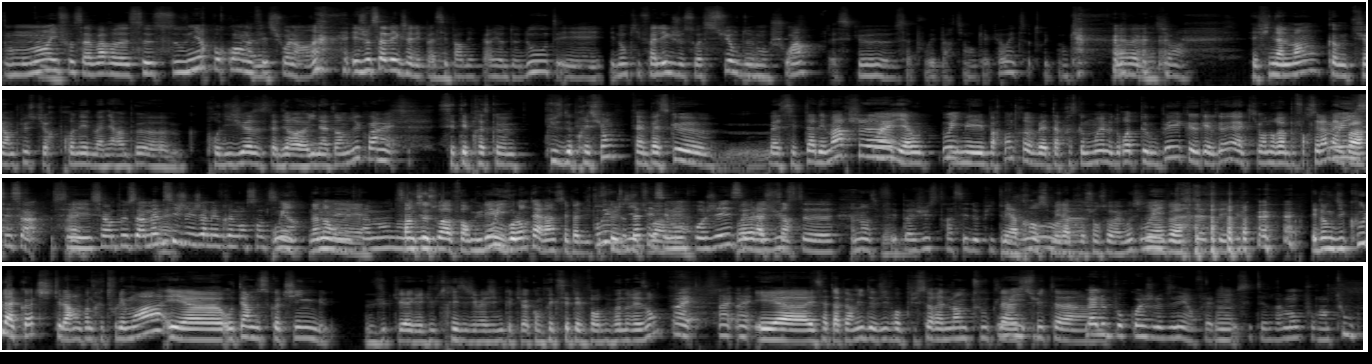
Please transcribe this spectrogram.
au moment, il faut savoir euh, se souvenir pourquoi on a fait ce choix-là. Hein. Et je savais que j'allais passer par des périodes de doute, et, donc il fallait que je sois sûre de mon choix, parce que ça pouvait partir en cacahuète, ce truc. Donc. bien sûr. Et finalement, comme tu en plus tu reprenais de manière un peu euh, prodigieuse, c'est-à-dire inattendue, quoi, c'était presque même plus de pression. Enfin, parce que bah, c'est ta démarche, il y a... oui. mais par contre, bah, tu as presque moins le droit de te louper que quelqu'un à qui on aurait un peu forcé la main. Oui, c'est ça. C'est un peu ça. Même si je l'ai jamais vraiment senti. Oui, hein. non, non, mais sans que ce soit formulé ou volontaire, hein, c'est pas du tout ce que je dis. tout à fait, c'est mon projet, c'est pas, juste, euh, c'est pas juste tracé depuis toujours. Mais après, on se met la euh, pression soi-même aussi. Oui, hein, tout à fait. et donc, du coup, la coach, tu l'as rencontrée tous les mois, et euh, au terme de ce coaching, vu que tu es agricultrice, j'imagine que tu as compris que c'était pour de bonnes raisons. Ouais, ouais, ouais. Et, euh, et ça t'a permis de vivre plus sereinement toute la suite. Euh... Bah, le pourquoi je le faisais en fait. Mm. C'était vraiment pour un tout.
